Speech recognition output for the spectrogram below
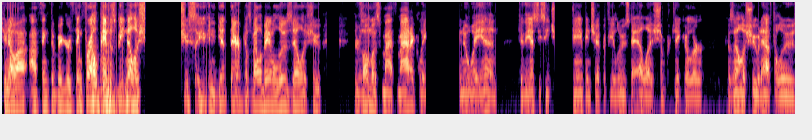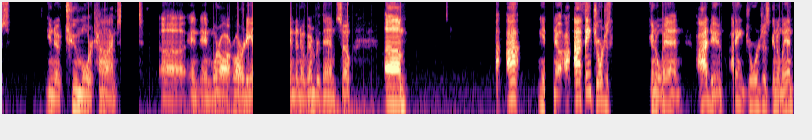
you know, I, I, think the bigger thing for Alabama is beating LSU, so you can get there because if Alabama loses LSU, there's almost mathematically no way in to the SEC championship if you lose to LSU in particular, because LSU would have to lose, you know, two more times. Uh, and, and we're already into November then. So, um, I, you know, I, I think Georgia's going to win. I do. I think Georgia's going to win.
